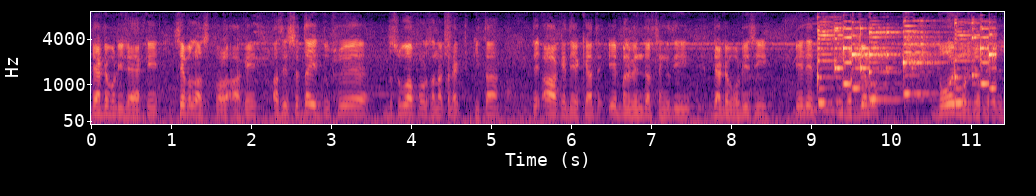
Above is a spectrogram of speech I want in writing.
ਡੈੱਡ ਬੋਡੀ ਲੈ ਕੇ ਸਿਵਲ ਹਸਪਤਾਲ ਆ ਗਏ। ਅਸੀਂ ਸਿੱਧਾ ਹੀ ਦਸੂਹੇ ਦਸੂਹਾ ਪੁਲਿਸ ਨਾਲ ਕਨੈਕਟ ਕੀਤਾ ਤੇ ਆ ਕੇ ਦੇਖਿਆ ਤੇ ਇਹ ਬਲਵਿੰਦਰ ਸਿੰਘ ਦੀ ਡੈੱਡ ਬੋਡੀ ਸੀ। ਇਹਦੇ ਮੁਰਜਮ ਦੋ ਹੀ ਮੁਰਜਮ ਨੇ ਇਹਦੇ 'ਚ।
